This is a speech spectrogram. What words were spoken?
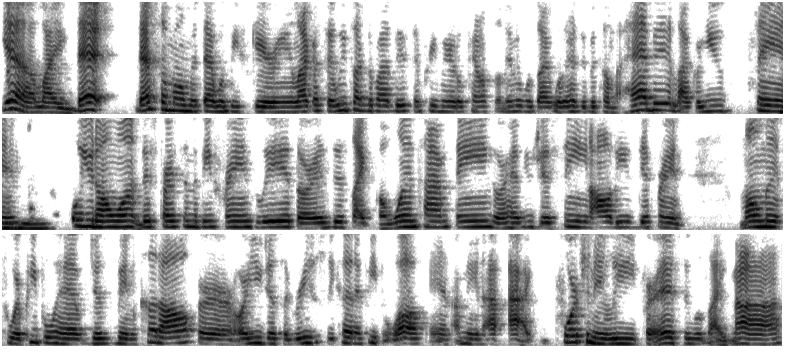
yeah, like that. That's a moment that would be scary. And like I said, we talked about this in premarital counseling, and it was like, well, has it become a habit? Like, are you saying Mhm. who you don't want this person to be friends with, or is this like a one-time thing, or have you just seen all these different moments where people have just been cut off, or or you just egregiously cutting people off? And I mean, I, I fortunately for us, it was like, nah,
